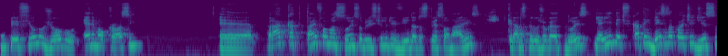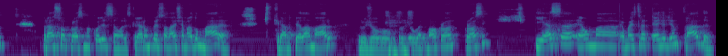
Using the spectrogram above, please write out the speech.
um perfil no jogo Animal Crossing é, para captar informações sobre o estilo de vida dos personagens criados pelos jogadores e aí identificar tendências a partir disso para a sua próxima coleção. Eles criaram um personagem chamado Mara, criado pela Amaro para o jogo, pro jogo Animal Crossing. E essa é uma, é uma estratégia de entrada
